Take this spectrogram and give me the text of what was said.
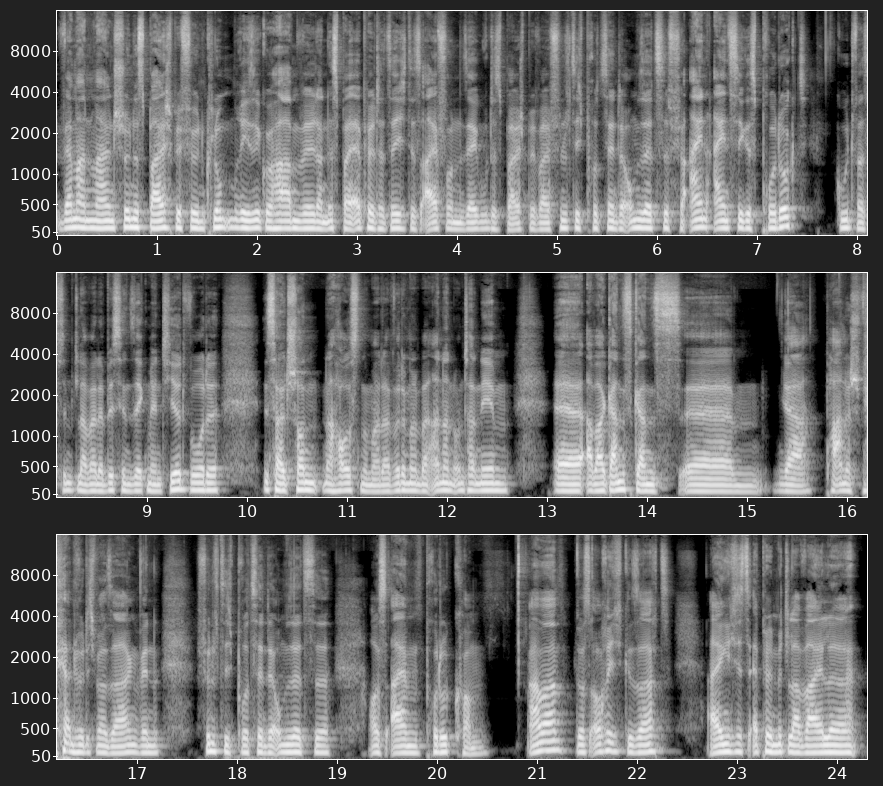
wenn man mal ein schönes Beispiel für ein Klumpenrisiko haben will, dann ist bei Apple tatsächlich das iPhone ein sehr gutes Beispiel, weil 50 Prozent der Umsätze für ein einziges Produkt, gut, was mittlerweile ein bisschen segmentiert wurde, ist halt schon eine Hausnummer. Da würde man bei anderen Unternehmen äh, aber ganz, ganz ähm, ja, panisch werden, würde ich mal sagen, wenn 50 Prozent der Umsätze aus einem Produkt kommen. Aber du hast auch richtig gesagt, eigentlich ist Apple mittlerweile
